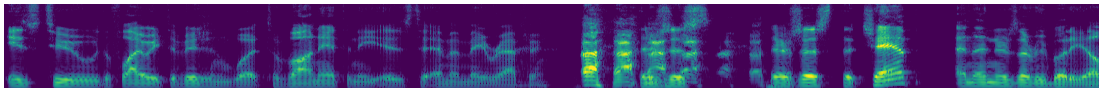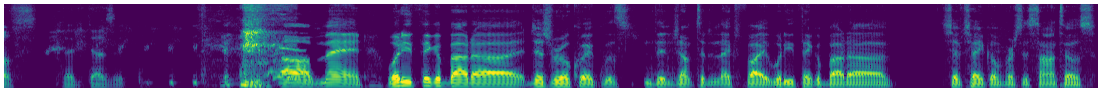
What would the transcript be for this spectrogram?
is to the flyweight division what Tavon Anthony is to MMA rapping. There's just there's just the champ, and then there's everybody else that does it. oh man, what do you think about uh? Just real quick, let's then jump to the next fight. What do you think about uh Shevchenko versus Santos?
